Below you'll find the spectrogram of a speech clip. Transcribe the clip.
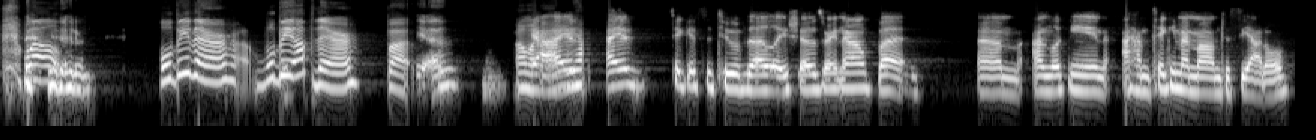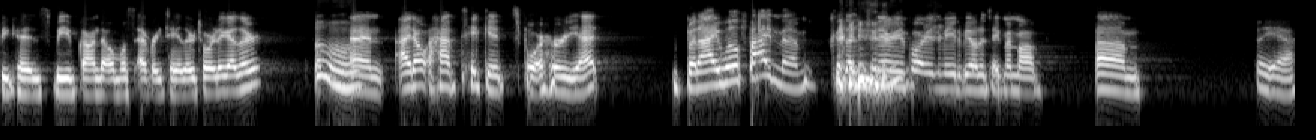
well, we'll be there. We'll be up there. But yeah. oh my yeah, god, I have, have, I have tickets to two of the LA shows right now, but um, I'm looking. I'm taking my mom to Seattle because we've gone to almost every Taylor tour together, Oh, and I don't have tickets for her yet, but I will find them because that's very important to me to be able to take my mom. Um, but yeah,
